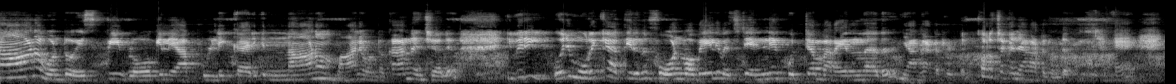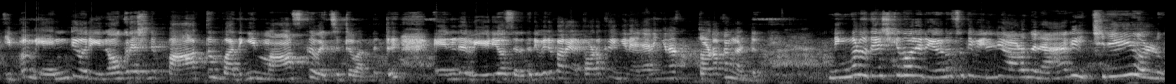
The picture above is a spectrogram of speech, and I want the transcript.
നാണമുണ്ടോ എസ് പി വ്ളോഗിലെ ആ പുള്ളിക്കാരിക്ക്? നാണോ മാനോ ഉണ്ടോ? കാരണം വെച്ചാൽ ഇവർ ഒരു മുറിക്കകത്തിരുന്ന് ഫോൺ മൊബൈൽ വെച്ചിട്ട് എന്നെ കുറ്റം പറയുന്നത് ഞാൻ കണ്ടിട്ടുണ്ട്. കുറച്ചൊക്കെ ഞാൻ കണ്ടിട്ടുണ്ട്. ഏഹ് ഇപ്പം എന്റെ ഒരു ഇനോഗ്രേഷന് പാത്തും പതുങ്ങി മാസ്ക് വെച്ചിട്ട് വന്നിട്ട് എന്റെ വീഡിയോസ് എടുത്തിട്ട് ഇവർ പറയാം തുടക്കം ഇങ്ങനെയാണ് ഞാനിങ്ങനെ തുടക്കം കണ്ടു. നിങ്ങൾ ഉദ്ദേശിക്കുന്ന പോലെ രേണുസുതി വലിയ ആളൊന്നും ആകെ ഇച്ചിരിയേ ഉള്ളൂ.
